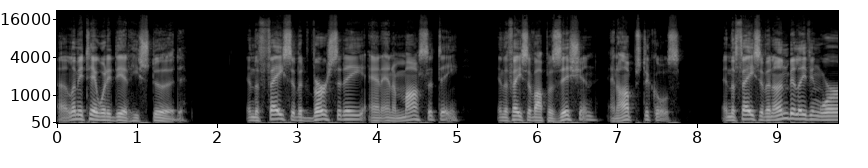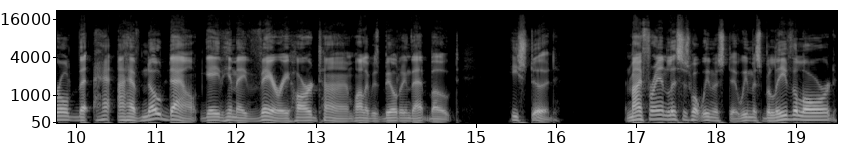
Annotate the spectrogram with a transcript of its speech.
Uh, let me tell you what he did. He stood. In the face of adversity and animosity, in the face of opposition and obstacles, in the face of an unbelieving world that ha- I have no doubt gave him a very hard time while he was building that boat, he stood. And my friend, this is what we must do. We must believe the Lord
